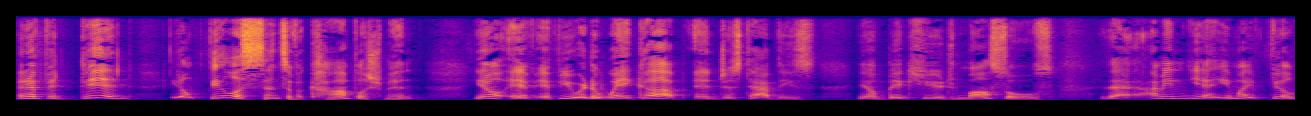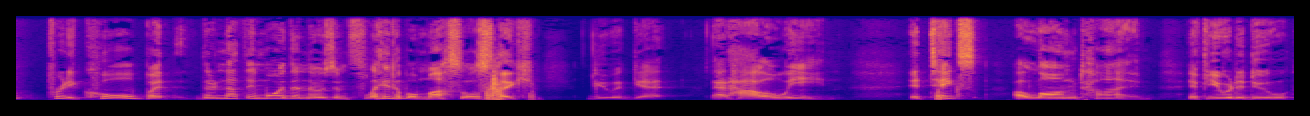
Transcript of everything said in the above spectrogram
And if it did, you don't feel a sense of accomplishment. You know, if, if you were to wake up and just have these, you know, big, huge muscles, that, I mean, yeah, you might feel pretty cool, but they're nothing more than those inflatable muscles like you would get at Halloween. It takes a long time. If you were to do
